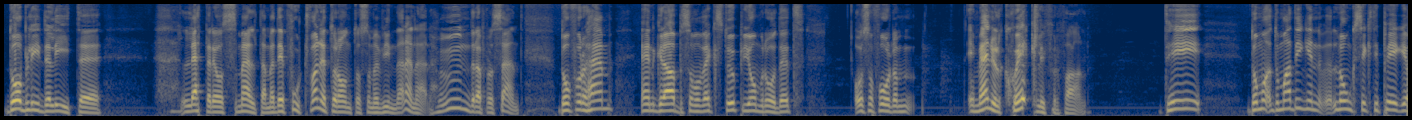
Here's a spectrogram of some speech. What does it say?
då blir det lite lättare att smälta, men det är fortfarande Toronto som är vinnaren här, 100% De får hem en grabb som har växt upp i området, och så får de Emmanuel Quickly för fan! Det... De, de hade ingen långsiktig PG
